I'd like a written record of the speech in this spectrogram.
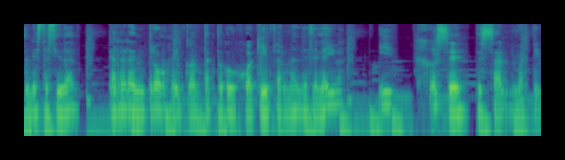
En esta ciudad, Carrera entró en contacto con Joaquín Fernández de Leiva y José de San Martín,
